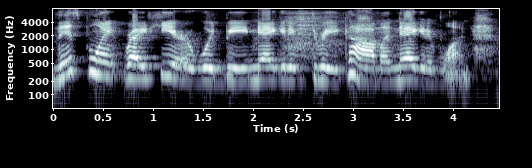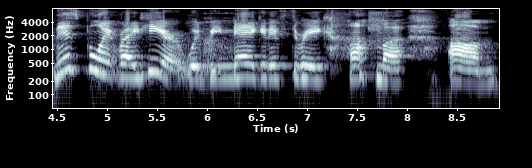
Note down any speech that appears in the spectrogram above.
This point right here would be negative 3 comma negative 1. This point right here would be negative 3 comma um,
